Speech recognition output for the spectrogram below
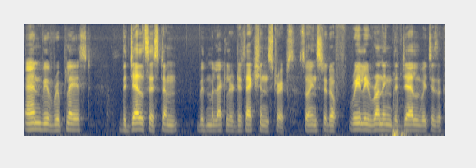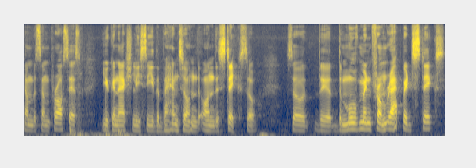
And we've replaced the gel system with molecular detection strips. So instead of really running the gel, which is a cumbersome process, you can actually see the bands on the, on the stick. So, so the, the movement from rapid sticks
